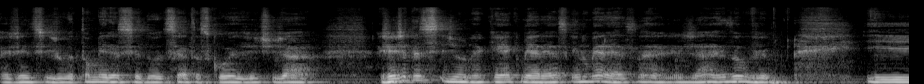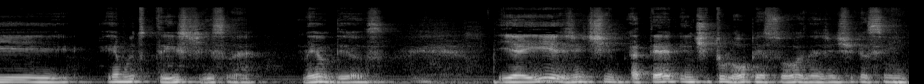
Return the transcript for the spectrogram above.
a gente se julga tão merecedor de certas coisas, a gente já. A gente já decidiu, né? Quem é que merece, quem não merece, né? A gente já resolveu. E, e é muito triste isso, né? Meu Deus. E aí a gente até intitulou pessoas, né? A gente fica assim.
